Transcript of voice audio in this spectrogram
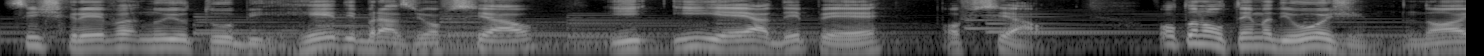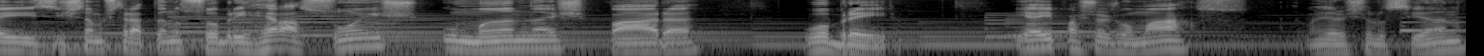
se inscreva no YouTube Rede Brasil Oficial e IEADPE Oficial. Voltando ao tema de hoje, nós estamos tratando sobre relações humanas para o obreiro. E aí, pastor João Marcos, evangelista Luciano,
